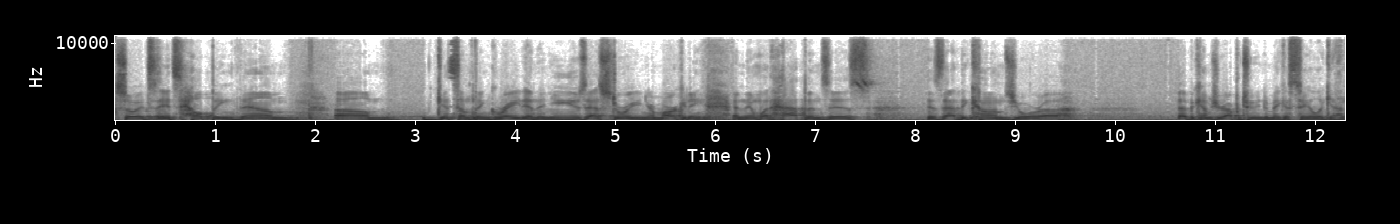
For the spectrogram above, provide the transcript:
so it's it's helping them um, get something great, and then you use that story in your marketing. And then what happens is is that becomes your uh, that becomes your opportunity to make a sale again.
